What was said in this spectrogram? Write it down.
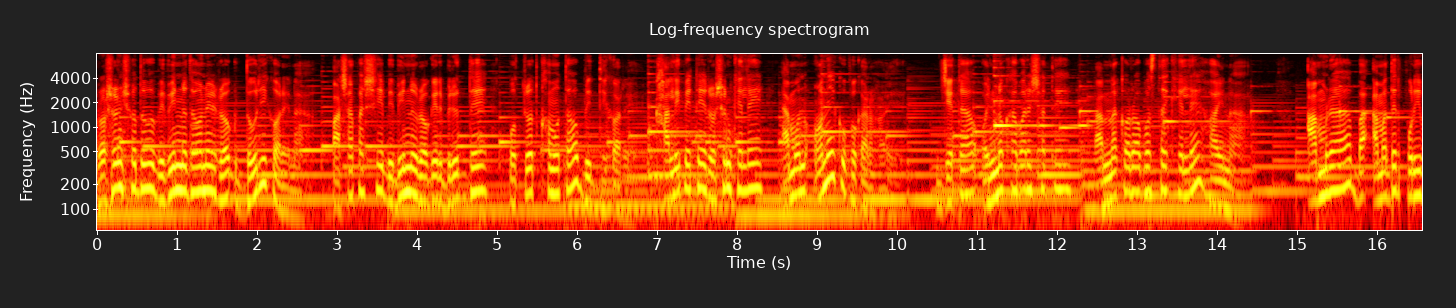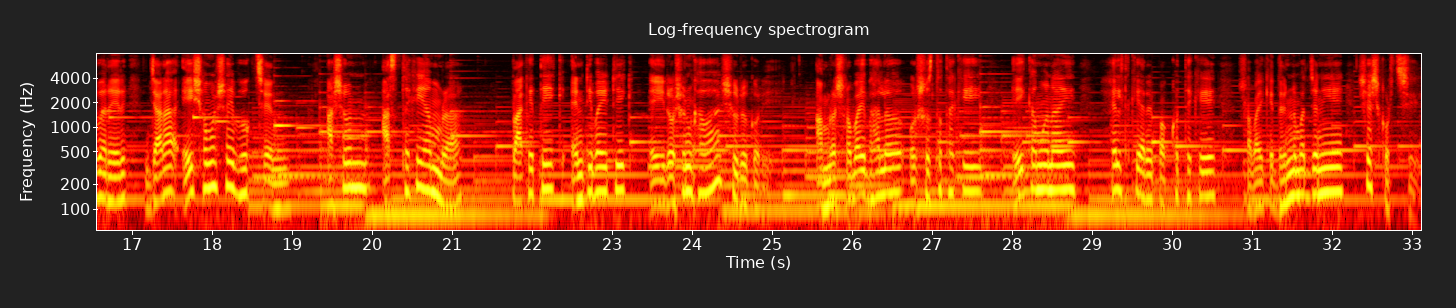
রসুন শুধু বিভিন্ন ধরনের রোগ দূরই করে না, পাশাপাশি বিভিন্ন রোগের বিরুদ্ধে প্রতিরোধ ক্ষমতাও বৃদ্ধি করে। খালি পেটে রসুন খেলে এমন অনেক উপকার হয়, যেটা অন্য খাবারের সাথে রান্না করা অবস্থায় খেলে হয় না। আমরা বা আমাদের পরিবারের যারা এই সমস্যায় ভুগছেন আসুন, আজ থেকেই আমরা প্রাকৃতিক অ্যান্টিবায়োটিক এই রসুন খাওয়া শুরু করি। আমরা সবাই ভালো ও সুস্থ থাকি, এই কামনায় হেলথ কেয়ারের পক্ষ থেকে সবাইকে ধন্যবাদ জানিয়ে শেষ করছি।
